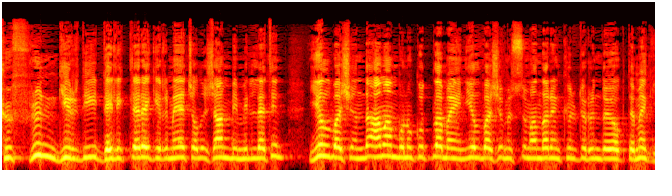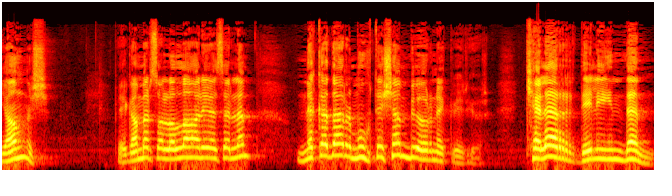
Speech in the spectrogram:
küfrün girdiği deliklere girmeye çalışan bir milletin, yılbaşında aman bunu kutlamayın, yılbaşı Müslümanların kültüründe yok demek yanlış. Peygamber sallallahu aleyhi ve sellem, ne kadar muhteşem bir örnek veriyor. Keler deliğinden,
